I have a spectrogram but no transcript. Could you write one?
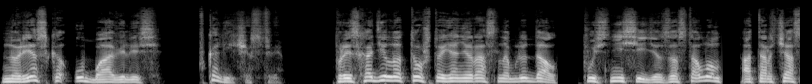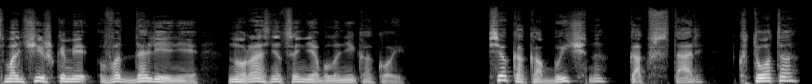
но резко убавились в количестве. Происходило то, что я не раз наблюдал, пусть не сидя за столом, а торча с мальчишками в отдалении, но разницы не было никакой. Все как обычно, как в старь. Кто-то,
